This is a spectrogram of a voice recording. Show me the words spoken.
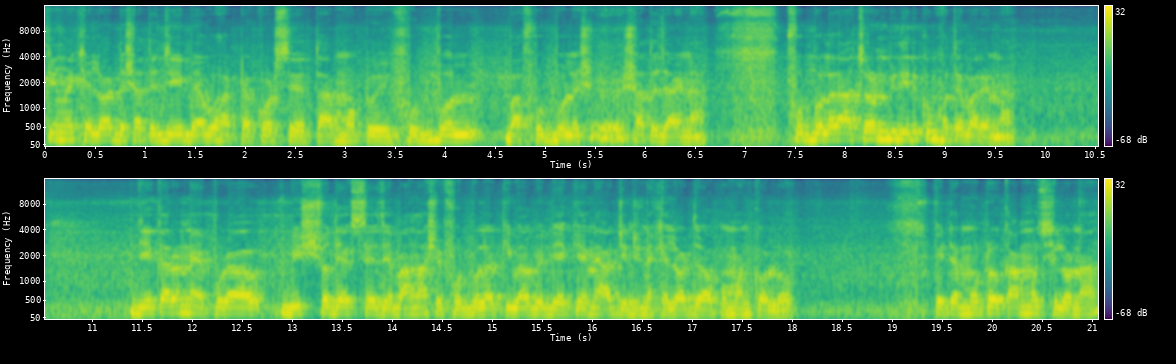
টিমের খেলোয়াড়দের সাথে যে ব্যবহারটা করছে তা মোটেই ফুটবল বা ফুটবলের সাথে যায় না। ফুটবলের আচরণবিধি এরকম হতে পারে না। যে কারণে পুরা বিশ্ব দেখছে যে বাংলাদেশের ফুটবলার কীভাবে ডেকে এনে আর্জেন্টিনা খেলোয়াড়দের অপমান করল। এটা মোটেও কাম্য ছিল না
